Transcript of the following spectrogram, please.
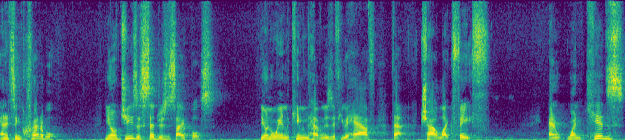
And it's incredible. You know, Jesus said to his disciples, the only way in the kingdom of heaven is if you have that childlike faith. And when kids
